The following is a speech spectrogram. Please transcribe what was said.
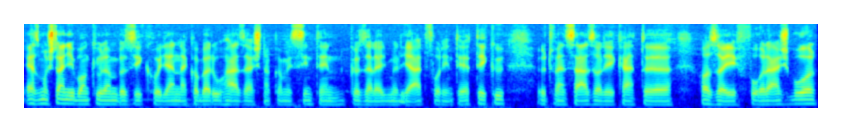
Ez most annyiban különbözik, hogy ennek a beruházásnak, ami szintén közel egy milliárd forint értékű, 50%-át hazai forrásból,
